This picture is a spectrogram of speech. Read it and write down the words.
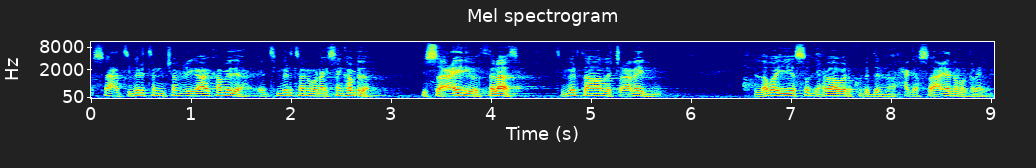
saac timirtan jamciga ah kamid ah ee timirtan wanaagsan kamid a bisaaceyni wahalaa timirta aan la jeclayn laba iyo saddex baabaan ku bedelna xagga saacyada marka laego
